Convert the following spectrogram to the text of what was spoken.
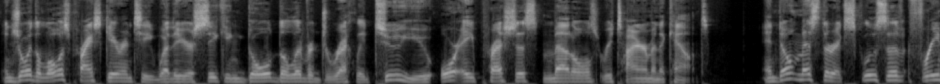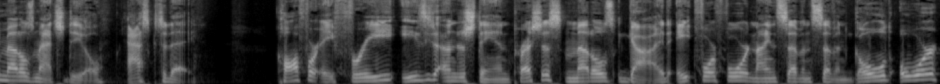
Enjoy the lowest price guarantee whether you're seeking gold delivered directly to you or a precious metals retirement account. And don't miss their exclusive free metals match deal. Ask today. Call for a free, easy to understand precious metals guide 844 977 Gold or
